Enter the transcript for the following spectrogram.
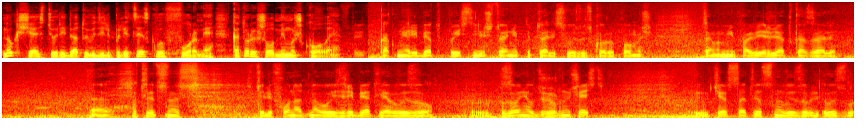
но, к счастью, ребята увидели полицейского в форме, который шел мимо школы. Как мне ребята пояснили, что они пытались вызвать скорую помощь. Там им не поверили, отказали. Э, Соответственно, с телефона одного из ребят я вызвал, позвонил в дежурную часть. И те, соответственно, вызвали, вызвали-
